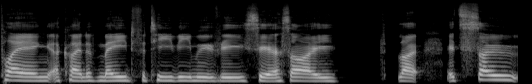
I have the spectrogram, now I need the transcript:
playing a kind of made for TV movie CSI. Like it's so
